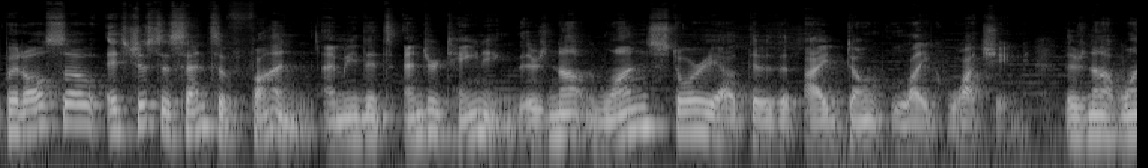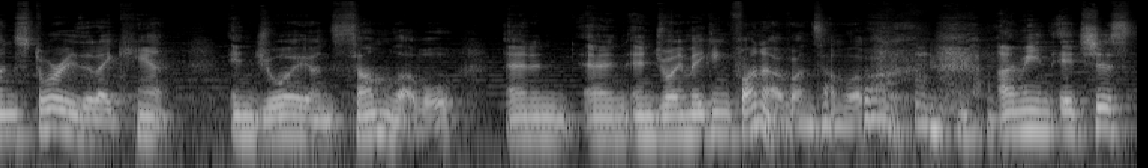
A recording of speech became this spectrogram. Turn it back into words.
but also it's just a sense of fun. I mean, it's entertaining. There's not one story out there that I don't like watching. There's not one story that I can't enjoy on some level and and enjoy making fun of on some level. I mean, it's just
